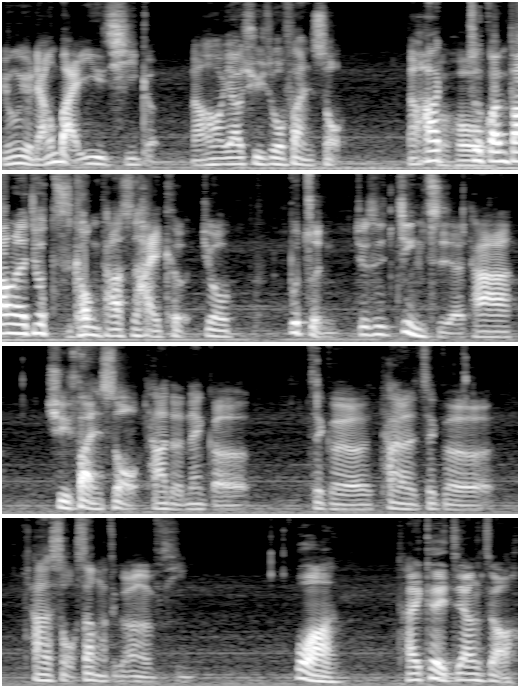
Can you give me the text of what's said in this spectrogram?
拥有两百一十七个，然后要去做贩售，然后他这官方呢就指控他是骇客，就不准就是禁止了他去贩售他的那个这个他的这个他的手上的这个 NFT。哇，还可以这样子哦？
